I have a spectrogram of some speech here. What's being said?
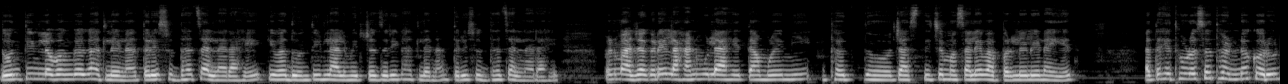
दोन तीन लवंग घातले ना तरीसुद्धा चालणार आहे. किंवा दोन तीन लाल मिरच्या जरी घातल्या ना तरीसुद्धा चालणार आहे. पण माझ्याकडे लहान मुलं आहेत त्यामुळे मी इथं जास्तीचे मसाले वापरलेले नाही आहेत आता हे थोडंसं थंड करून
